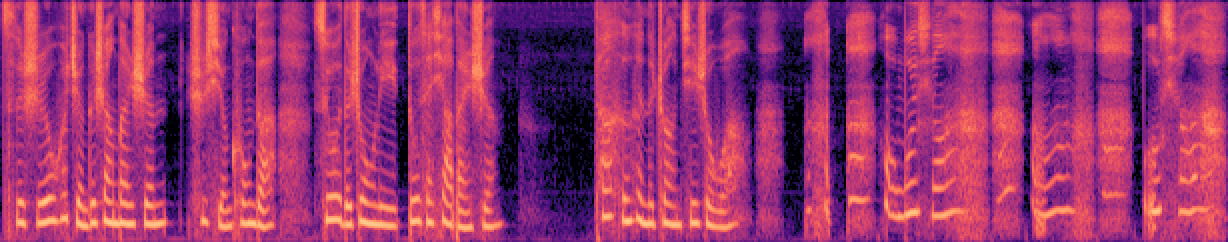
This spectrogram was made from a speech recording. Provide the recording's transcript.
此时我整个上半身是悬空的，所有的重力都在下半身。他狠狠地撞击着我，我不行了，嗯，不行了。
